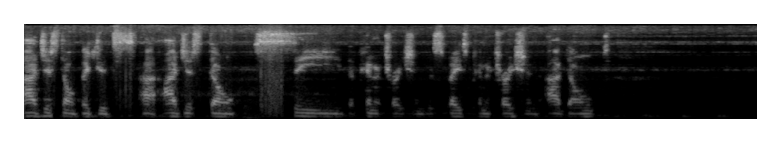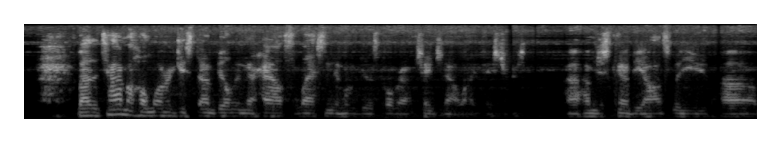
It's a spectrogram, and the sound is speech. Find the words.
I just don't think it's. I, I, just don't see the penetration, the space penetration. I don't. By the time a homeowner gets done building their house, the last thing they want to do is go around changing out light fixtures. Uh, I'm just going to be honest with you. Um,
